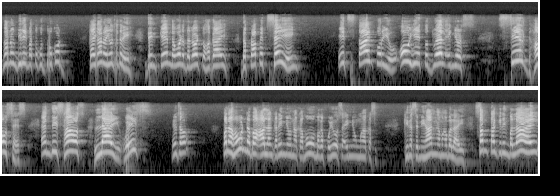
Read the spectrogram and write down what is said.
Nganong dili matukod-tukod. Kaya nga yun sa diri, then came the word of the Lord to Haggai, the prophet saying, It's time for you, O ye, to dwell in your sealed houses, and this house lie waste. Yun so? Panahon na ba alang kaninyo na kamo magapuyo sa inyong mga kas- kinasimihan nga mga balay, samtang kining balay,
